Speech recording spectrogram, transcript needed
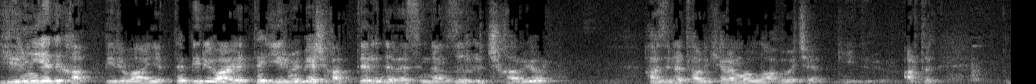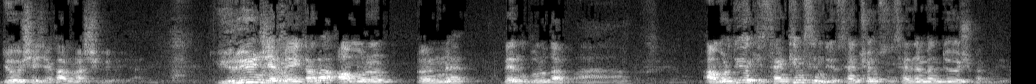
27 kat bir rivayette, bir rivayette 25 kat deri devesinden zırhı çıkarıyor. Hazreti Ali Keremallahu Veç'e giydiriyor. Artık dövüşecek anlaşılıyor yani. Yürüyünce meydana Amr'ın önüne ben buradan. Aa. Amr diyor ki sen kimsin diyor. Sen çöksün. Senden ben dövüşmem diyor.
